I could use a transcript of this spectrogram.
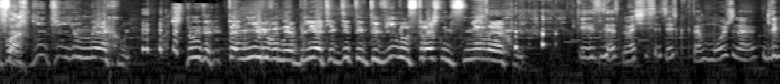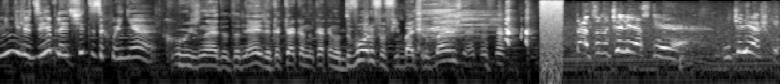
Сожгите ее нахуй! Что это? Тонированная, блядь, я где-то это видел в страшном сне нахуй. Пиздец, ну вообще сидеть как-то можно. Для мини-людей, блядь, что это за хуйня? Хуй знает, это для этих, как, как оно, как оно, дворфов ебать рубаешь. Танцы на тележке! На тележке!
